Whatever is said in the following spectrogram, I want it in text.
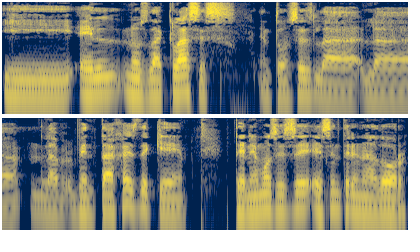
y él nos da clases. Entonces la, la, la ventaja es de que tenemos ese, ese entrenador,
